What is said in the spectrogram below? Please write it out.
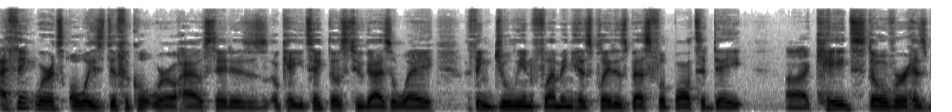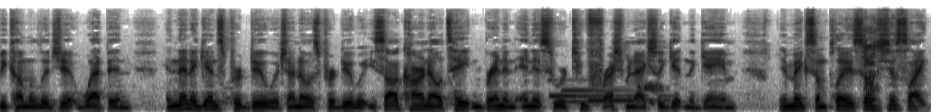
I think where it's always difficult where Ohio State is okay, you take those two guys away. I think Julian Fleming has played his best football to date. Uh, Cade Stover has become a legit weapon. And then against Purdue, which I know is Purdue, but you saw Carnell Tate and Brandon Inniss, who are two freshmen, actually get in the game and make some plays. So it's just like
